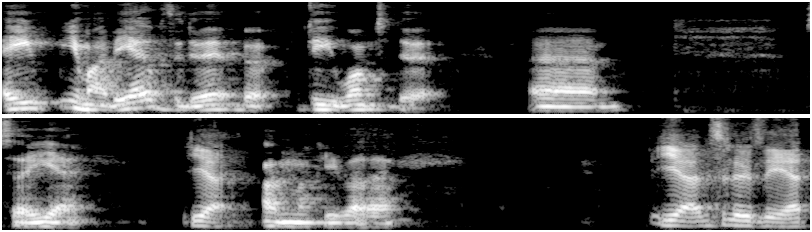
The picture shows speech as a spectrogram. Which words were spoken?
a, you might be able to do it, but do you want to do it? Um, so yeah, Yeah, I'm happy about that. yeah, absolutely. And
